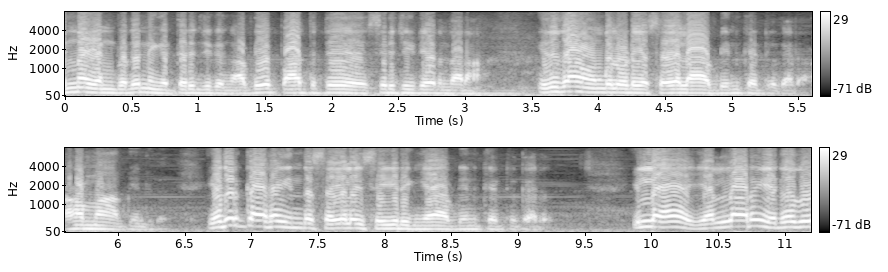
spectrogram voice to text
என்ன என்பதை நீங்கள் தெரிஞ்சுக்கோங்க. அப்படியே பார்த்துட்டு சிரிச்சுக்கிட்டே இருந்தாராம். இதுதான் உங்களுடைய செயலா அப்படின்னு கேட்டிருக்காரு. ஆமா அப்படின்னு எதற்காக இந்த செயலை செய்யறீங்க அப்படின்னு கேட்டிருக்காரு. இல்ல எல்லாரும் எதோ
